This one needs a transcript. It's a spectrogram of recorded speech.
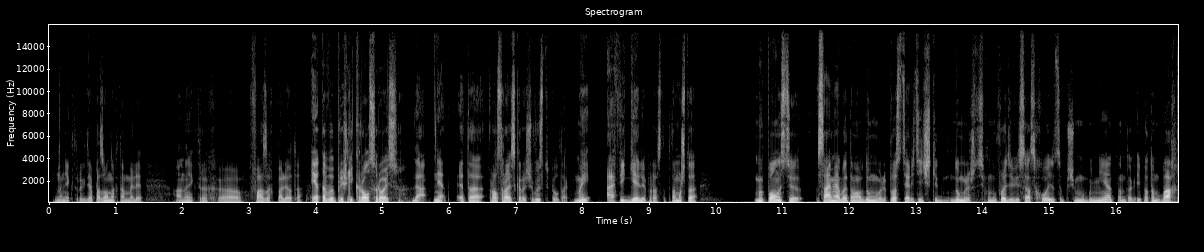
на некоторых диапазонах там или а на некоторых э, фазах полета. Это вы пришли к Роллс-Ройсу? Да, нет, это Роллс-Ройс, короче, выступил так. Мы офигели просто, потому что мы полностью сами об этом обдумывали, просто теоретически думали, что типа, ну вроде веса сходятся, почему бы нет, там, так, и потом бах,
